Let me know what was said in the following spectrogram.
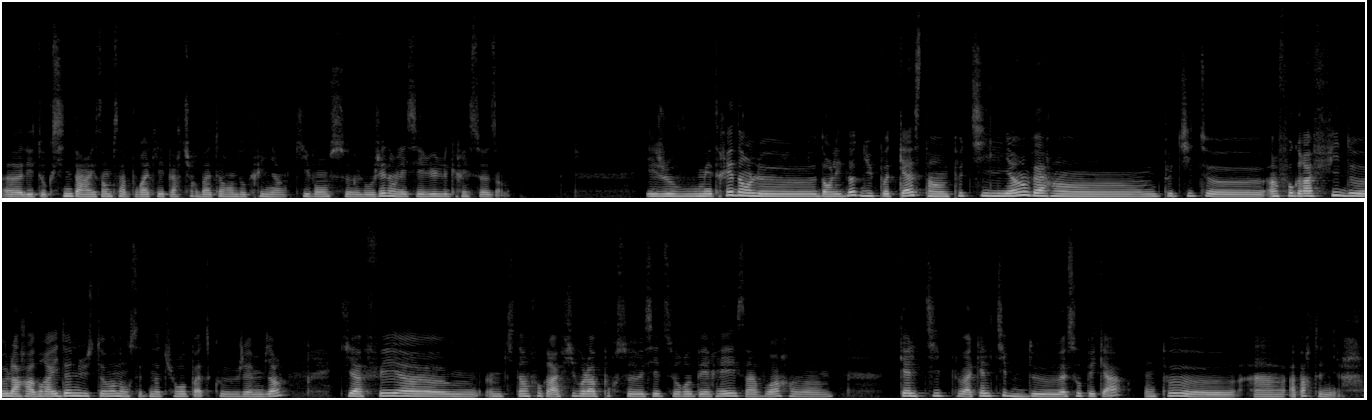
Les toxines, par exemple, ça pourrait être les perturbateurs endocriniens qui vont se loger dans les cellules graisseuses. Et je vous mettrai dans, le, dans les notes du podcast un petit lien vers une petite euh, infographie de Lara Bryden, justement, donc cette naturopathe que j'aime bien, qui a fait euh, une petite infographie voilà, pour essayer de se repérer et savoir euh, à quel type de SOPK on peut appartenir.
